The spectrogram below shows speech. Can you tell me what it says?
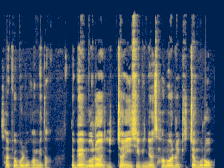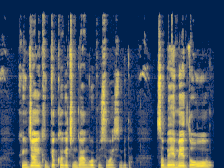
살펴보려고 합니다. 매물은 2022년 3월을 기점으로 굉장히 급격하게 증가한 걸 볼 수가 있습니다. 그래서 매매도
